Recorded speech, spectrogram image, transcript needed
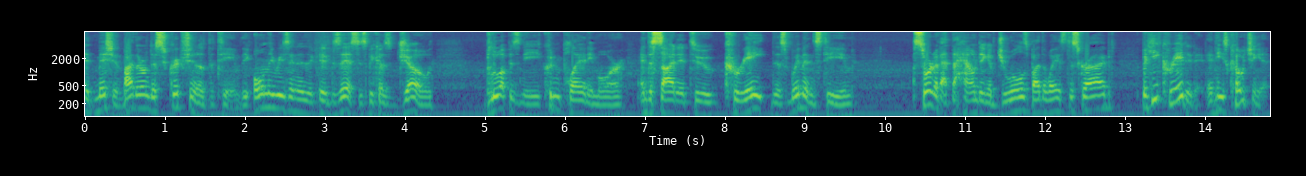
admission, by their own description of the team, the only reason it exists is because Joe blew up his knee, couldn't play anymore, and decided to create this women's team, sort of at the hounding of Jules, by the way it's described. But he created it, and he's coaching it.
